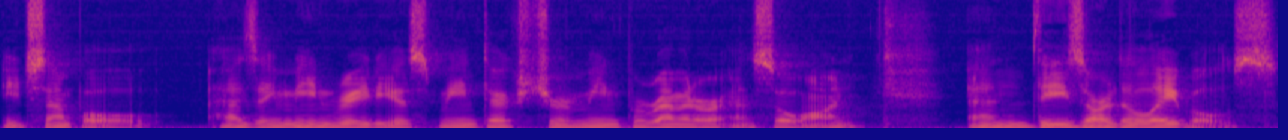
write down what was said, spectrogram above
each sample has a mean radius, mean texture, mean perimeter, and so on. And these are the labels.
